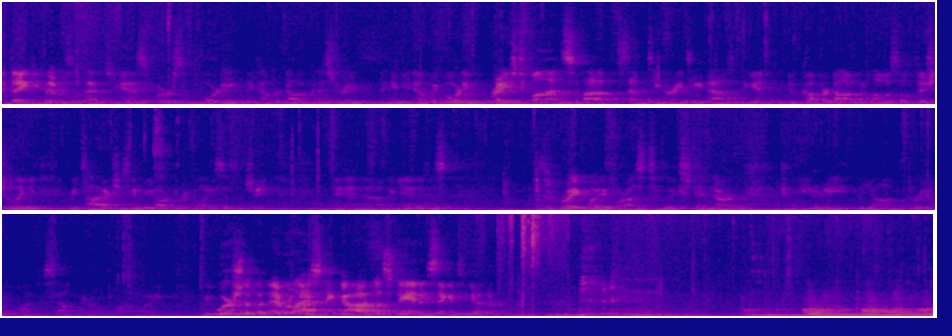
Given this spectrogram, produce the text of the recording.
And thank you, members of FGS, for Comfort Dog Ministry. Many of you know we've already raised funds, about seventeen or eighteen thousand, to get a new Comfort Dog when Lois officially retires. She's going to be hard to replace, isn't she? And uh, again, it is, is a great way for us to extend our community beyond 301 South Maryland Parkway. We worship an everlasting God. Let's stand and sing it together.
